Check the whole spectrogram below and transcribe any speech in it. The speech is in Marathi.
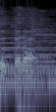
中から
